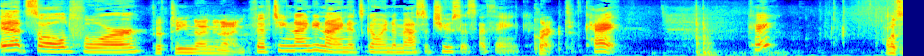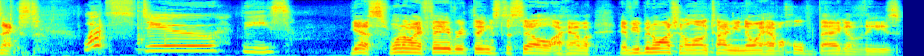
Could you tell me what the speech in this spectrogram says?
it sold for $15.99. $15.99. It's going to Massachusetts, I think. Correct. Okay. Okay, What's next? let's do these. Yes, one of my favorite things to sell. I have a. If you've been watching a long time, you know I have a whole bag of these,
